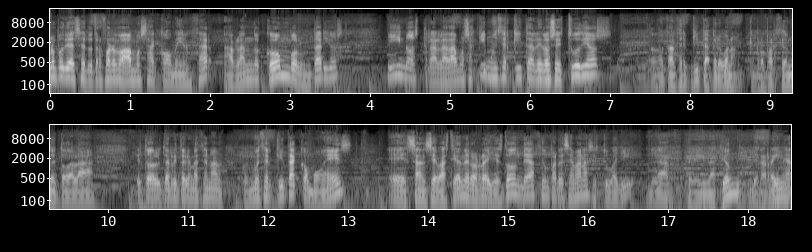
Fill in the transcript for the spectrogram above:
no podía ser de otra forma, vamos a comenzar hablando con voluntarios y nos trasladamos aquí muy cerquita de los estudios, no tan cerquita, pero bueno, en proporción de toda la de todo el territorio nacional, pues muy cerquita como es eh, San Sebastián de los Reyes, donde hace un par de semanas estuvo allí la peregrinación de la Reina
